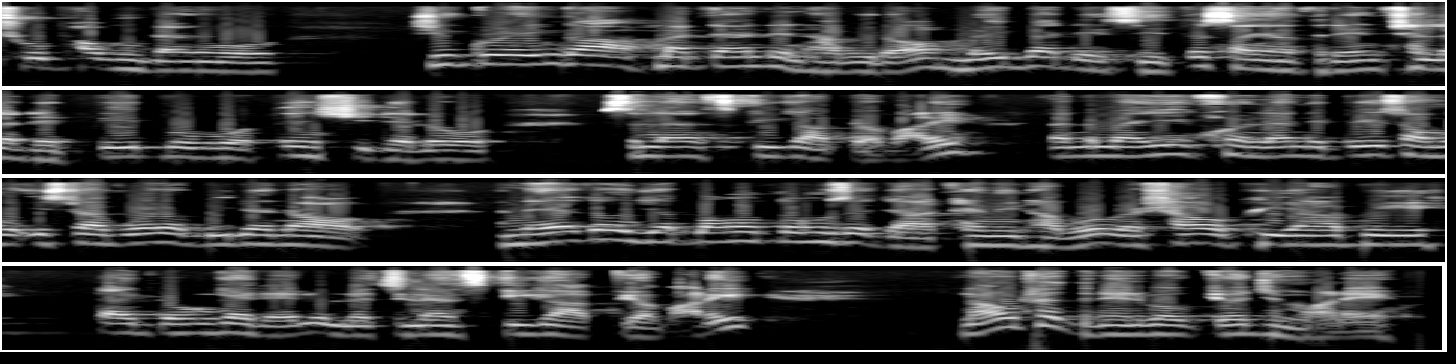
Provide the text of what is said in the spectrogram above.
ချိုးဖောက်မှုတန်းကို ယူကရိန်းကမှတ်တမ်းတင်ထားပြီးတော့မိဘတွေစီသက်ဆိုင်ရာသတင်းချက်လက်တွေပေးပို့ဖို့အသင့်ရှိတယ်လို့ဇလန်စကီကပြောပါတယ်။တန်တမာရေးခွင့်လန်းတွေပေးဆောင်မှုအစ္စတာပွဲတော်ပြီးတဲ့နောက်အနည်းဆုံးရက်ပေါင်း30ကြာထင်နေထားဖို့ရုရှားကိုဖိအားပေးတိုက်တွန်းခဲ့တယ်လို့ဇလန်စကီကပြောပါတယ်။နောက်ထပ်သတင်းတစ်ပုဒ်ပြောချင်ပါတယ်။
